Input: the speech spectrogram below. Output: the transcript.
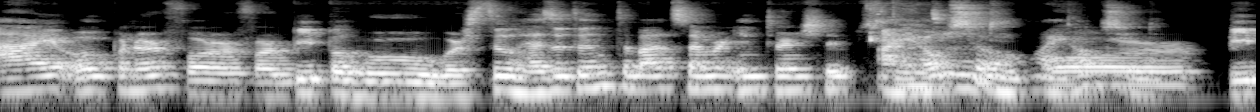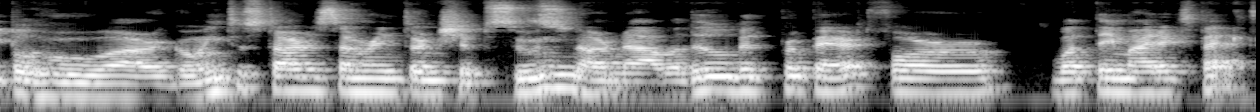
eye opener for, for people who were still hesitant about summer internships. I hope so. I hope so. or people who are going to start a summer internship soon are now a little bit prepared for what they might expect.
